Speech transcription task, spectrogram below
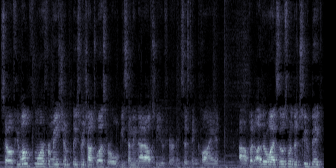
So if you want more information, please reach out to us or we'll be sending that out to you if you're an existing client. Uh, but otherwise, those were the two big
